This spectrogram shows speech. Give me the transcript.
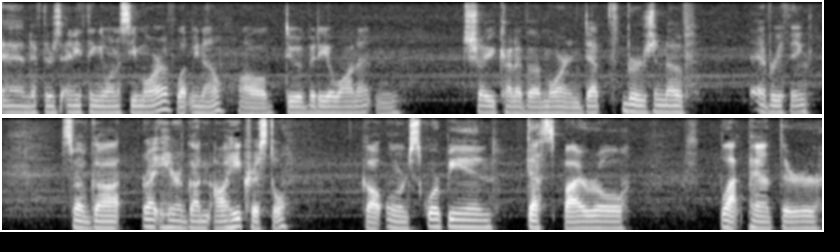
and if there's anything you want to see more of, let me know. I'll do a video on it and show you kind of a more in-depth version of everything. So I've got, right here, I've got an Aji Crystal. Got Orange Scorpion, Death Spiral, Black Panther,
